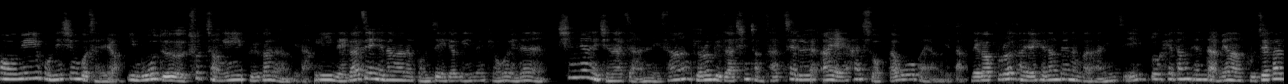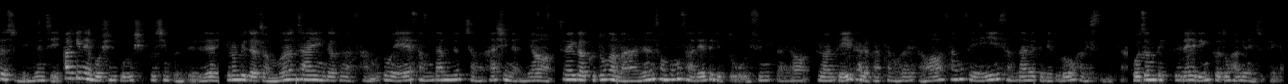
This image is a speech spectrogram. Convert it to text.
허위 혼인신고 잔려. 이 모두 초청이 불가능합니다. 이 네 가지에 해당하는 범죄 이력이 있는 경우에는 10년이 지나지 않은 이상 결혼비자 신청 자체를 아예 할 수 없다고 봐야 합니다. 내가 불어 사유에 해당되는 건 아닌지 또 해당된다면 구제받을 수 있는지 확인해 보시고 싶으신 분들은 결혼비자 전문 사회인가사 사무소에 상담 요청을 하시면요. 저희가 그동안 많은 성공 사례들이 또 있으니까요. 그런 데이터를 바탕으로 해서 상세히 상담해 드리도록 하겠습니다. 고정 댓글에 링크도 확인해 주세요.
